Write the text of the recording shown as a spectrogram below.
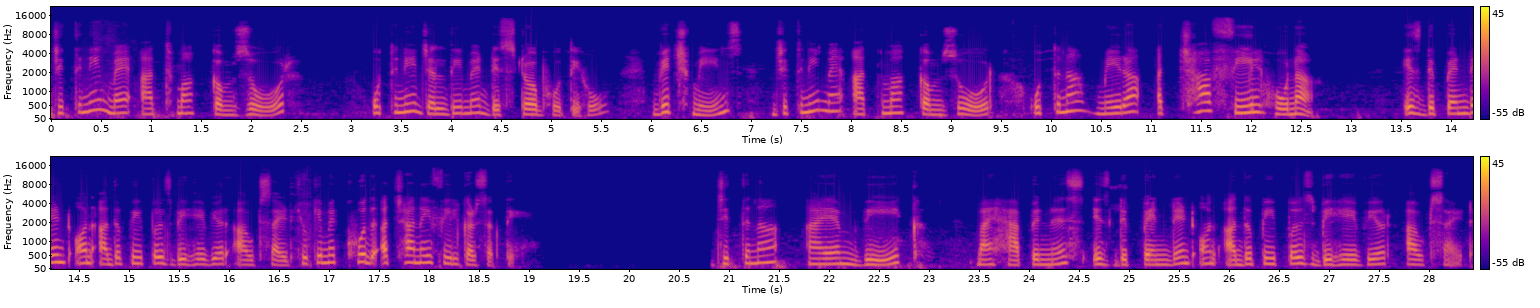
जितनी मैं आत्मा कमज़ोर उतनी जल्दी मैं डिस्टर्ब होती हूँ विच मीन्स जितनी मैं आत्मा कमज़ोर उतना मेरा अच्छा फील होना is dependent on other people's behaviour outside क्योंकि मैं खुद अच्छा नहीं फील कर सकती। जितना I am weak my happiness is dependent on other people's behaviour outside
